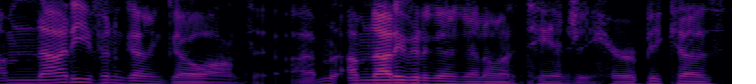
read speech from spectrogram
I'm not even going to go on. Th- I'm, I'm not even going to go on a tangent here because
